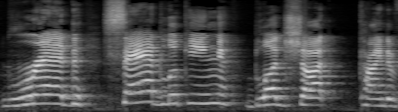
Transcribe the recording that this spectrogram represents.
red, sad looking, bloodshot kind of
